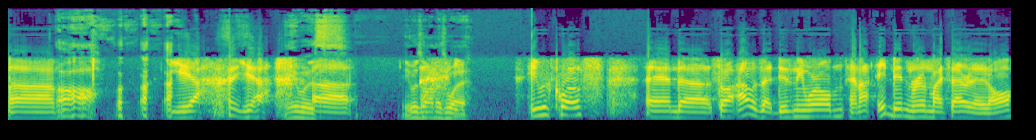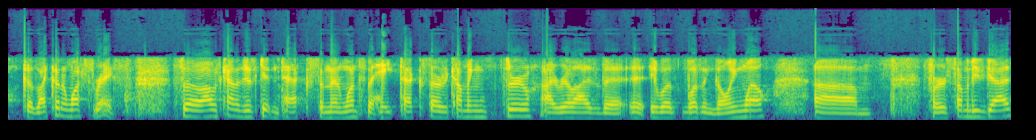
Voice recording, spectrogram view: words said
Um, Oh, Yeah, yeah. he was Uh, he was on his way. he was close, and uh, so I was at Disney World, and I, it didn't ruin my Saturday at all because I couldn't watch the race. So I was kind of just getting texts, and then once the hate text started coming through, I realized that it, it was wasn't going well um, for some of these guys.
